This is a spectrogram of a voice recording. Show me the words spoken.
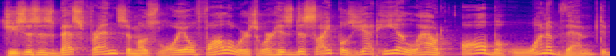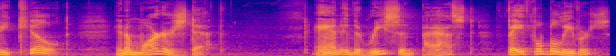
Jesus' best friends and most loyal followers were his disciples, yet he allowed all but one of them to be killed in a martyr's death. And in the recent past, faithful believers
